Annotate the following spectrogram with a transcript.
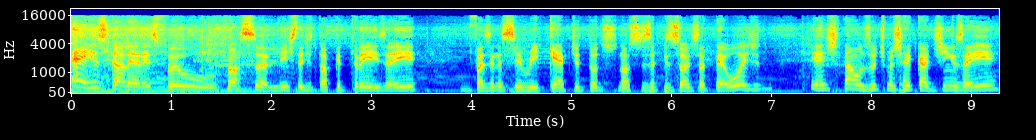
É isso, galera. Esse foi o nossa lista de top 3 aí, fazendo esse recap de todos os nossos episódios até hoje. E a gente dá os últimos recadinhos aí.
